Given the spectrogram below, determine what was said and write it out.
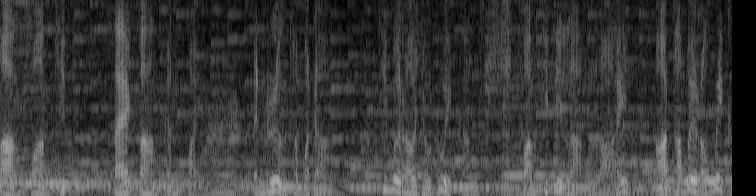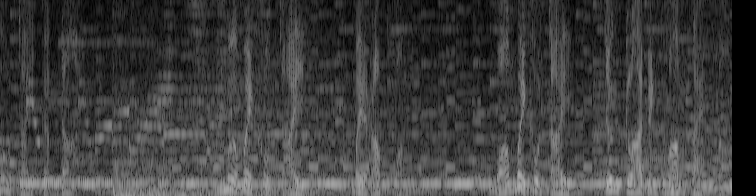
ต่างความคิดแตกต่างกันไป เป็นเรื่องธรรมดาที่เมื่อเราอยู่ด้วยกัน ความคิดที่หลากหลาย อาจทำให้เราไม่เข้าใจกันได้ เมื่อไม่เข้าใจ ไม่รับฟัง ความไม่เข้าใจจึงกลายเป็นความแตกต่าง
